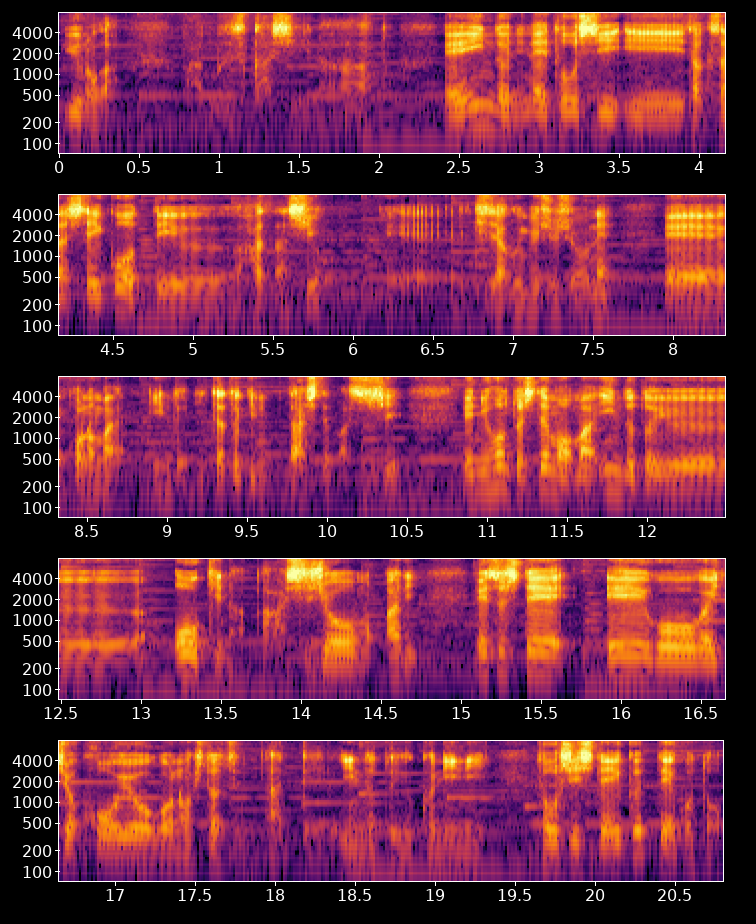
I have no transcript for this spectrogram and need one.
というのが、これは難しいなと。えー、インドにね、投資、たくさんしていこうっていう話を、えー、岸田文雄首相ね、えー、この前、インドに行った時にも出してますし、え、日本としても、まあ、インドという大きな市場もあり、え、そして英語が一応公用語の一つになっているインドという国に投資していくっていうこと、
